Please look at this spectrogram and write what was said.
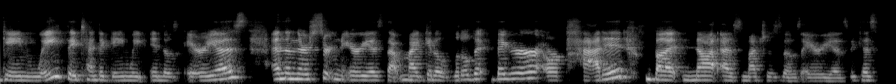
gain weight, they tend to gain weight in those areas. And then there's certain areas that might get a little bit bigger or padded, but not as much as those areas because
